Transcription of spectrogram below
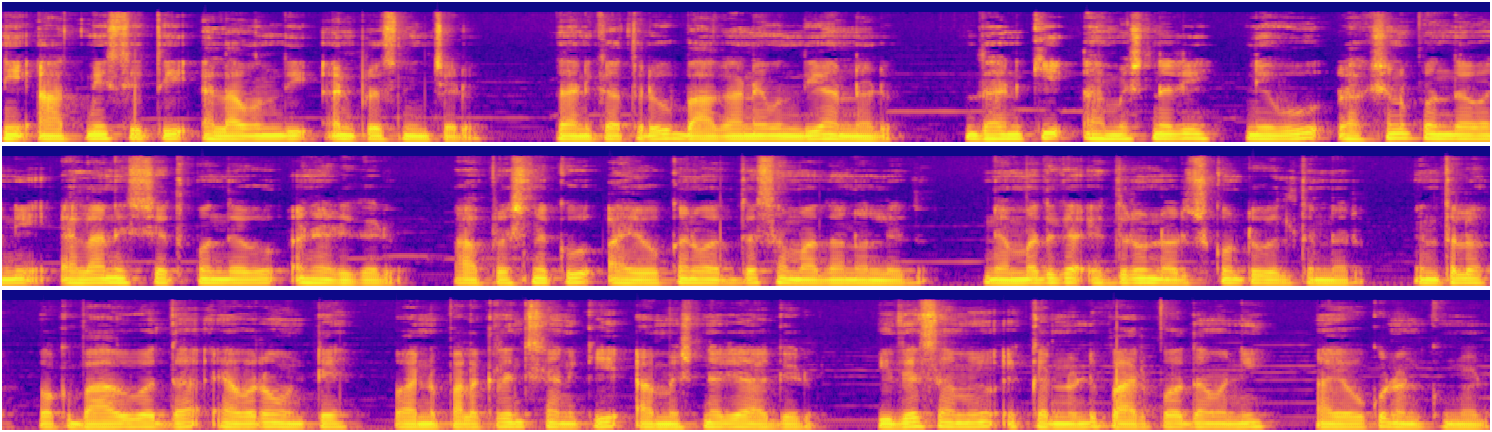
నీ ఆత్మీయ స్థితి ఎలా ఉంది? అని ప్రశ్నించాడు. దానికి అతడు బాగానే ఉంది అన్నాడు. దానికి ఆ మిషనరీ నీవు రక్షణ పొందావని ఎలా నిశ్చేత పొందావు? అని అడిగాడు. ఆ ప్రశ్నకు ఆ యువకుని వద్ద సమాధానం లేదు. నెమ్మదిగా ఇద్దరు నడుచుకుంటూ వెళ్తున్నారు. ఇంతలో ఒక బావి వద్ద ఎవరో ఉంటే వారిని పలకరించడానికి ఆ మిషనరీ ఆగాడు. ఇదే సమయం ఇక్కడి నుండి పారిపోదామని ఆ యువకుడు అనుకున్నాడు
